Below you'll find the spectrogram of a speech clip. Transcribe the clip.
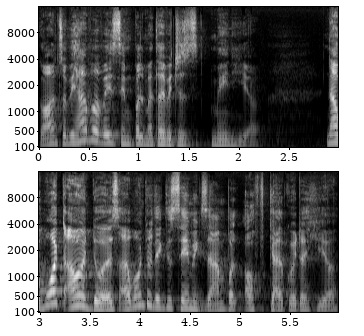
gone. So we have a very simple method, which is main here. Now what I want to do is I want to take the same example of calculator here.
